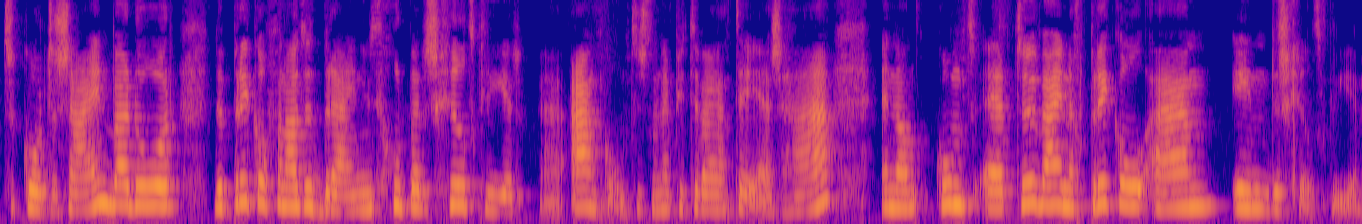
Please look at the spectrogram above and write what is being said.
tekorten zijn, waardoor de prikkel vanuit het brein niet goed bij de schildklier uh, aankomt. Dus dan heb je te weinig TSH en dan komt er te weinig prikkel aan in de schildklier.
